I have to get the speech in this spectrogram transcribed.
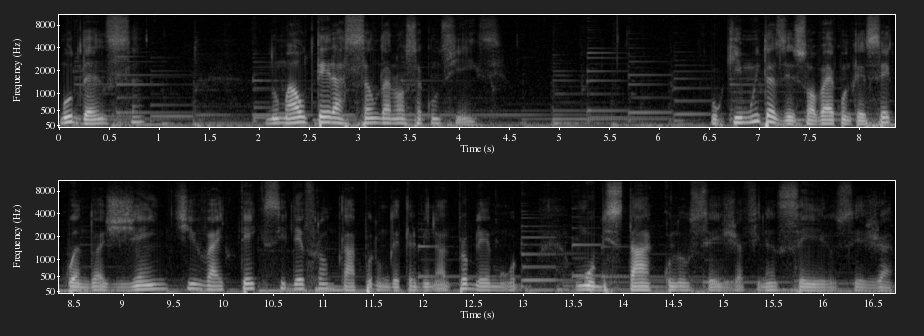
mudança, numa alteração da nossa consciência. O que muitas vezes só vai acontecer quando a gente vai ter que se defrontar por um determinado problema, um, obstáculo, seja financeiro, seja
